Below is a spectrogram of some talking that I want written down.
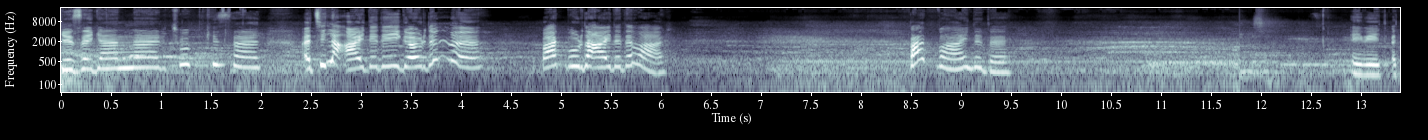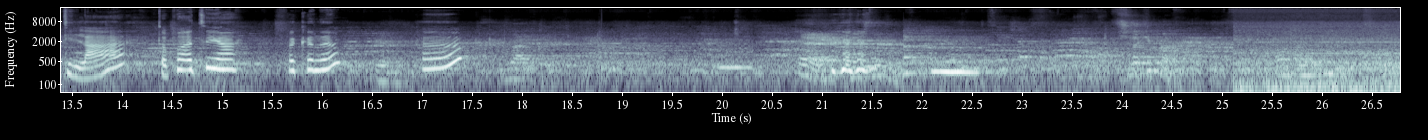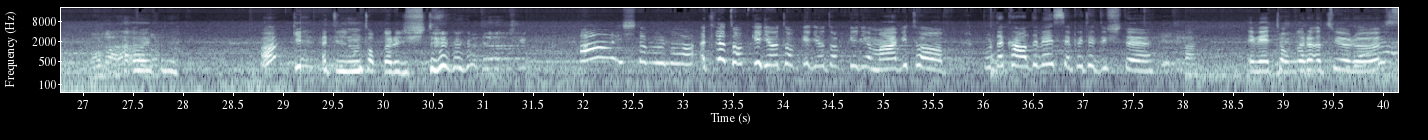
Gezegenler çok güzel. Atilla Aydede'yi gördün mü? Bak burada Aydede var. Bak bu Aydede. Evet Atilla topu atıyor. Bakalım. Hop. Git- Atilla'nın topları düştü. İşte burada. Atilla top geliyor, top geliyor, top geliyor. Mavi top. Burada kaldı ve sepete düştü. Evet topları atıyoruz.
